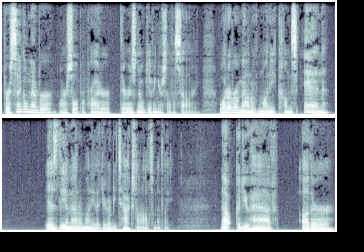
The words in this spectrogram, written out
For a single member or sole proprietor, there is no giving yourself a salary. Whatever amount of money comes in is the amount of money that you're going to be taxed on ultimately. Now, could you have other,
